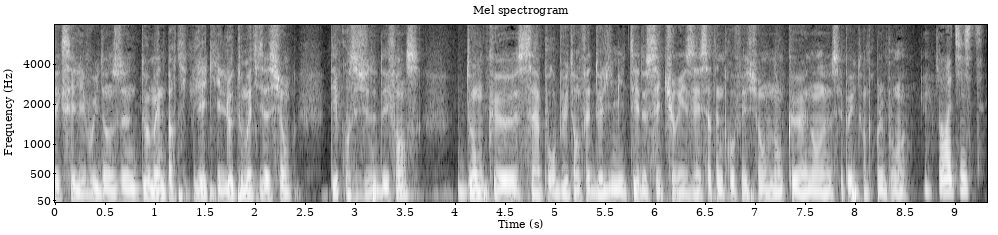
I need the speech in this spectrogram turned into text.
Excel évolue dans un domaine particulier qui est l'automatisation des processus de défense. Donc, euh, ça a pour but, en fait, de limiter, de sécuriser certaines professions. Donc, euh, non, c'est pas du tout un problème pour moi. Jean-Baptiste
